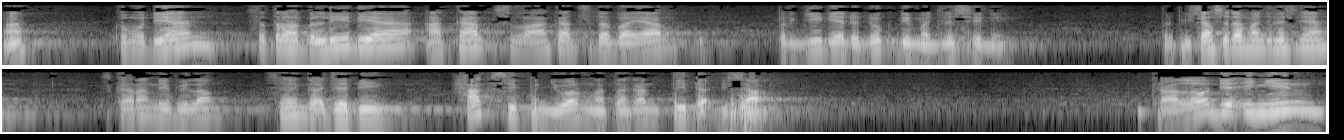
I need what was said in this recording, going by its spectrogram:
Hah? Kemudian setelah beli dia akad, setelah akad sudah bayar, pergi dia duduk di majlis sini. Berpisah sudah majlisnya. Sekarang dia bilang, saya nggak jadi. Hak si penjual mengatakan tidak bisa. Kalau dia ingin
